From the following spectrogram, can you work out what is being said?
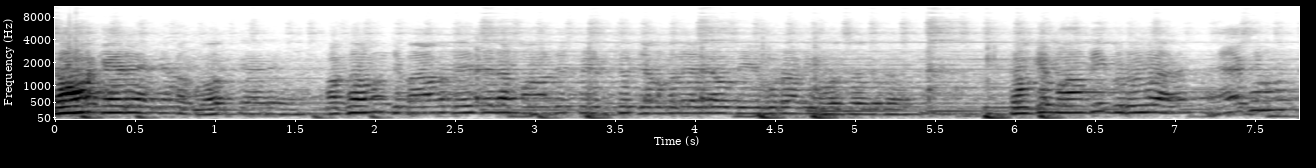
ਕੌਣ ਕਹਿ ਰਿਹਾ ਕਹਿੰਦਾ ਬਹੁਤ ਕਹਿ ਰਿਹਾ? ਮੈਂ ਕਿਹਾ ਉਹਨੂੰ ਜਵਾਬ ਦੇ ਜਿਹੜਾ ਮਾਂ ਦੇ ਪੇਟ ਤੋਂ ਜਨਮ ਲੈ ਲਿਆ, ਉਹ ਬੇਗੁਨਾਹ ਨਹੀਂ ਹੋ ਸਕਦਾ। ਕਿਉਂਕਿ ਮਾਂ ਵੀ ਗੁਰੂ ਹੈ। ਹੈ ਗੁਰੂ?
